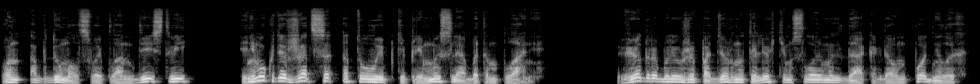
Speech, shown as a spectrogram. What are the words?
Он обдумал свой план действий и не мог удержаться от улыбки при мысли об этом плане. Ведра были уже подернуты легким слоем льда, когда он поднял их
